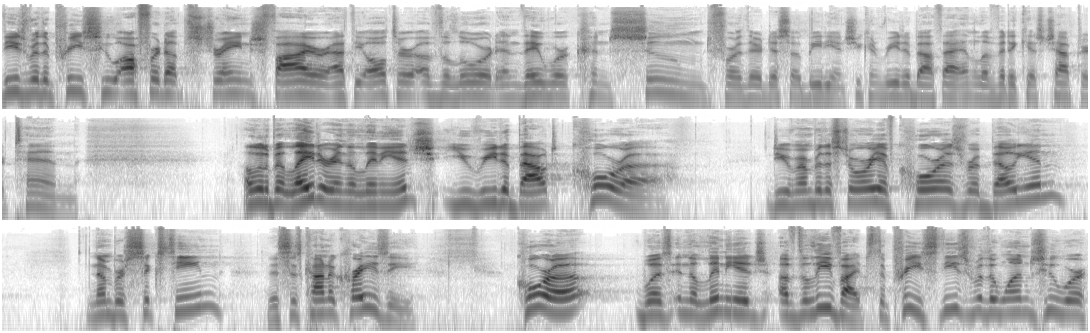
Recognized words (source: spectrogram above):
These were the priests who offered up strange fire at the altar of the Lord, and they were consumed for their disobedience. You can read about that in Leviticus chapter 10. A little bit later in the lineage, you read about Korah. Do you remember the story of Korah's rebellion? Number 16? This is kind of crazy. Korah was in the lineage of the Levites, the priests. These were the ones who were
